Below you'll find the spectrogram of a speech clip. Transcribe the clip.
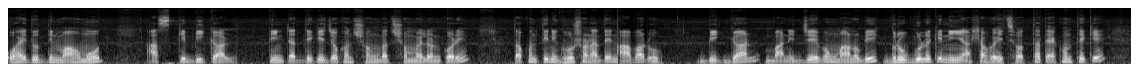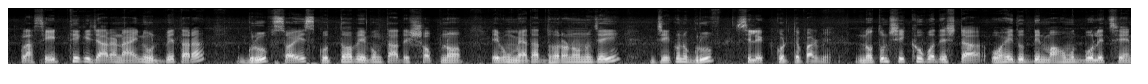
ওয়াহিদুদ্দিন মাহমুদ আজকে বিকাল তিনটার দিকে যখন সংবাদ সম্মেলন করে, তখন তিনি ঘোষণা দেন, আবারও বিজ্ঞান, বাণিজ্য এবং মানবিক গ্রুপগুলোকে নিয়ে আসা হয়েছে। অর্থাৎ এখন থেকে ক্লাস এইট থেকে যারা নাইন উঠবে, তারা গ্রুপ চয়েস করতে হবে এবং তাদের স্বপ্ন এবং মেধার ধরন অনুযায়ী যে কোনো গ্রুপ সিলেক্ট করতে পারবে। নতুন শিক্ষা উপদেষ্টা ওয়াহিদুদ্দিন মাহমুদ বলেছেন,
